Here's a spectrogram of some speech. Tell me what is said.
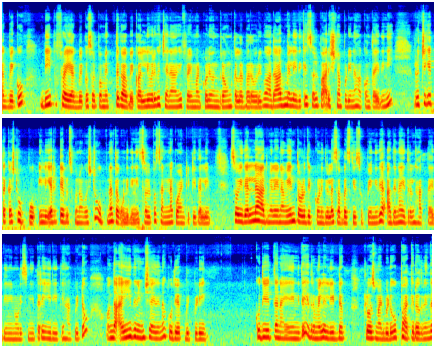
ಆಗಬೇಕು, ಡೀಪ್ ಫ್ರೈ ಆಗಬೇಕು, ಸ್ವಲ್ಪ ಮೆತ್ತಗಾಗಬೇಕು. ಅಲ್ಲಿವರೆಗೂ ಚೆನ್ನಾಗಿ ಫ್ರೈ ಮಾಡ್ಕೊಳ್ಳಿ, ಒಂದು ಬ್ರೌನ್ ಕಲರ್ ಬರೋವರೆಗೂ. ಅದಾದಮೇಲೆ ಇದಕ್ಕೆ ಸ್ವಲ್ಪ ಅರಿಶಿನ ಪುಡಿನ ಹಾಕ್ಕೊತಾ ಇದ್ದೀನಿ. ರುಚಿಗೆ ತಕ್ಕಷ್ಟು ಉಪ್ಪು, ಇಲ್ಲಿ ಎರಡು ಟೇಬಲ್ ಸ್ಪೂನ್ ಆಗೋಷ್ಟು ಉಪ್ಪನ್ನ ತೊಗೊಂಡಿದ್ದೀನಿ, ಸ್ವಲ್ಪ ಸಣ್ಣ ಕ್ವಾಂಟಿಟಿದಲ್ಲಿ. ಸೊ, ಇದೆಲ್ಲ ಆದಮೇಲೆ ನಾವೇನು ತೊಳೆದಿಟ್ಕೊಂಡಿದ್ವಲ್ಲ, ಸಬ್ಬಸ್ಗೆ ಸೊಪ್ಪೇನಿದೆ ಅದನ್ನು ಇದರಲ್ಲಿ ಹಾಕ್ತಾ ಇದ್ದೀನಿ ನೋಡಿ ಸ್ನೇಹಿತರೆ, ಈ ರೀತಿ ಹಾಕಿಬಿಟ್ಟು ಒಂದು ಐದು ನಿಮಿಷ ಇದನ್ನು ಕುದಿಯೋಕ್ಕೆ ಬಿಟ್ಬಿಡಿ. ಕುದಿಯುತ್ತಾನ ಏನಿದೆ, ಇದ್ರ ಮೇಲೆ ಲಿಡ್ ಕ್ಲೋಸ್ ಮಾಡಿಬಿಡಿ. ಉಪ್ಪು ಹಾಕಿರೋದ್ರಿಂದ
